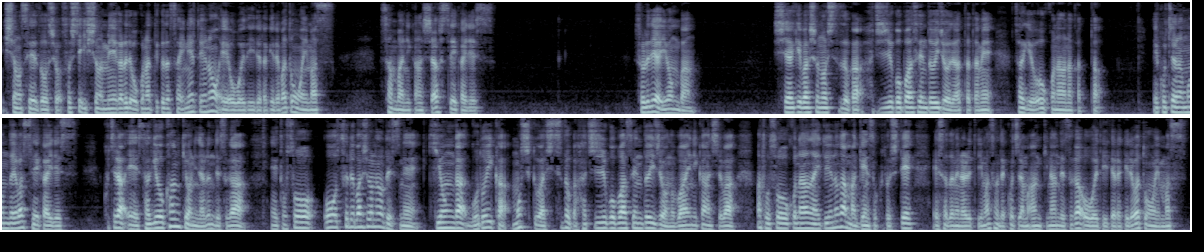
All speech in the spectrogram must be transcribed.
一緒の製造所、そして一緒の銘柄で行ってくださいねというのを、え覚えていただければと思います。3番に関しては不正解です。それでは4番。仕上げ場所の湿度が85%以上であったため、作業を行わなかった。えこちらの問題は正解です。こちら、え作業環境になるんですが、え塗装をする場所のですね、気温が5度以下、もしくは湿度が85%以上の場合に関しては、まあ、塗装を行わないというのが、まあ、原則として、え定められていますので、こちらも暗記なんですが、覚えていただければと思います。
